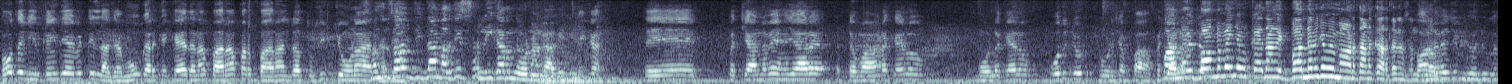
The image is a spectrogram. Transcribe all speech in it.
ਬਹੁਤੇ ਵੀਰ ਕਹਿੰਦੇ ਆ ਵੀ ਢਿੱਲਾ ਜਿਹਾ ਮੂੰਹ ਕਰਕੇ ਕਹਿ ਦੇਣਾ 12 ਪਰ 12 ਜਿਹੜਾ ਤੁਸੀਂ ਚੋਣਾ ਹੈ ਸੰਧੂ ਥੱਲੇ। ਸਾਹਿਬ ਜਿੱਦਾਂ ਮਰਜ਼ੀ ਤਸੱਲੀ ਕਰਨ ਦੋੜਾਂਗਾ ਆ ਕੇ ਜੀ। ਠੀਕ ਆ? ਤੇ 95000 ਡਿਮਾਂਡ ਕਹਿ ਲਓ ਮੁੱਲ ਕਹਿ ਲਓ ਉਹਦੇ ਜੋ ਛੋੜ ਛੱਪਾ 95 ਚ 92 ਜਿਵੇਂ ਕਹਿ ਦਾਂਗੇ 92 ਜਿਵੇਂ ਮਾਨਤਾਨ ਕਰ ਦਾਂਗੇ ਸੰਧੂ 92 ਸਾਹਿਬ ਚ ਵੀ ਹੋ ਜਾਊਗਾ।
